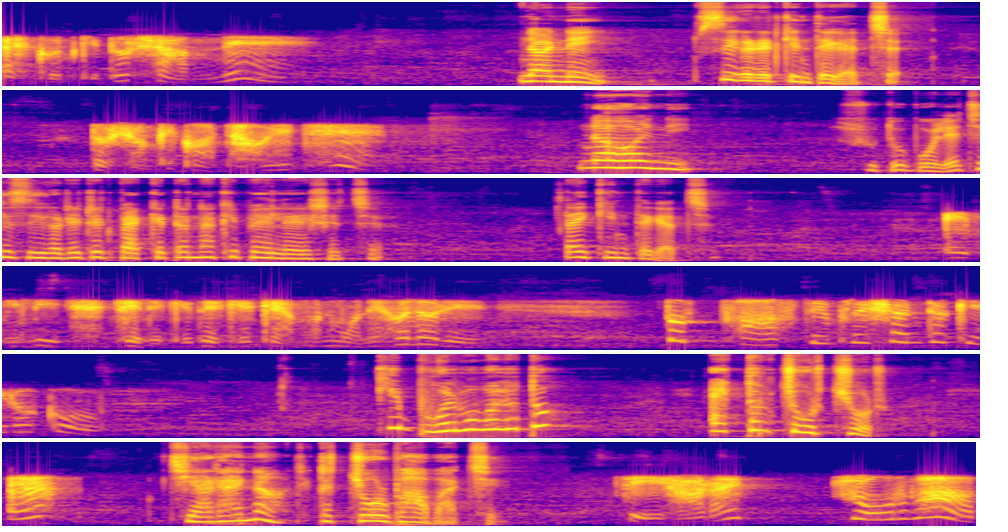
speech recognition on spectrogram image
এখন কি তোর সামনে না নেই। সিগারেট কিনতে গেছে। তোর সঙ্গে কথা হয়েছে? না হয়নি। শুধু বলেছে সিগারেটের প্যাকেটটা নাকি ফেলে এসেছে। তাই কিনতে গেছে। এই মিলি ছেলেকে দেখে কেমন মনে হলো রে? তোর ফার্স্ট ইমপ্রেশনটা কীরকম? কি বলব বলো তো? একদম চোর চোর? চেহারায় না একটা চোর ভাব আছে। চেহারায় চোর ভাব?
